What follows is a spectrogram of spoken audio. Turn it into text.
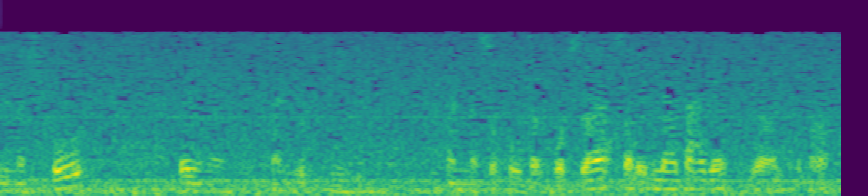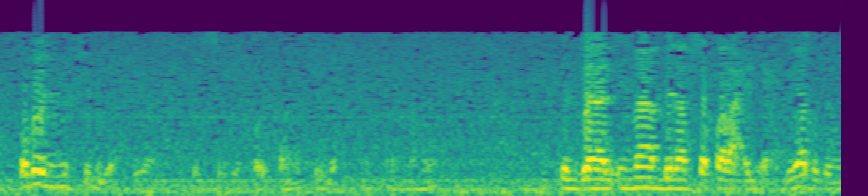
المشهور بين من يفتي أن سقوط القدس لا يحصل إلا بعد زوال الحمرة وبين المفتي بالاحتياط يقول كان في أنه إذا الإمام بنفسه بدون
